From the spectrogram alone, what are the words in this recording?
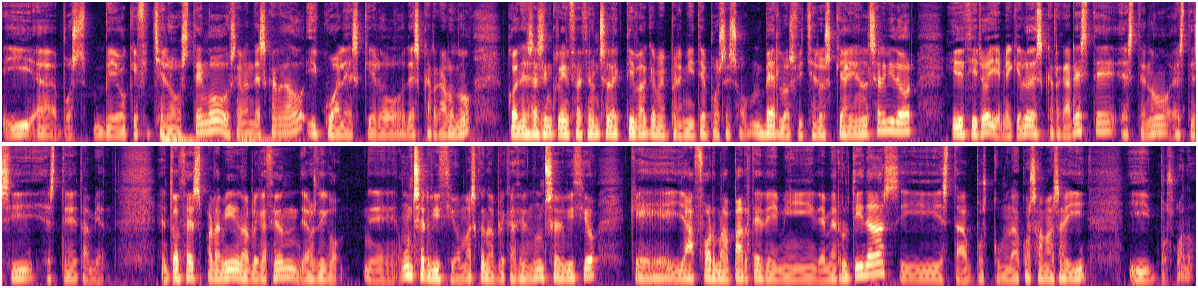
y eh, pues veo qué ficheros tengo, se me han descargado y cuáles quiero descargar o no, con esa sincronización selectiva que me permite, pues eso, ver los ficheros que hay en el servidor y decir, oye, me quiero descargar este, este no, este sí, este también. Entonces, para mí una aplicación, ya os digo, eh, un servicio, más que una aplicación, un servicio que ya forma parte de, mi, de mis rutinas y está pues como una cosa más ahí y pues bueno,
